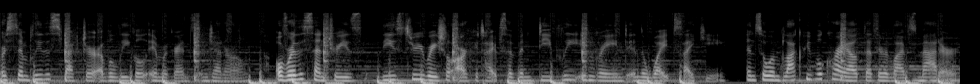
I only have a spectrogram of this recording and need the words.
or simply the specter of illegal immigrants in general. Over the centuries, these three racial archetypes have been deeply ingrained in the white psyche. And so when black people cry out that their lives matter,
